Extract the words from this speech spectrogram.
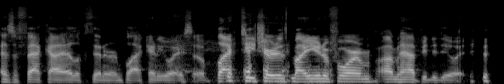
as a fat guy, I look thinner in black anyway. So black t-shirt is my uniform. I'm happy to do it.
